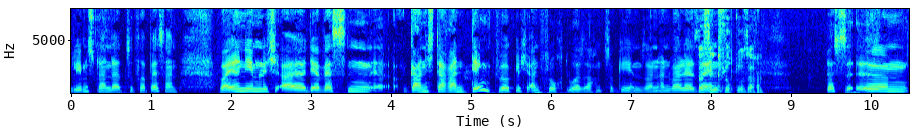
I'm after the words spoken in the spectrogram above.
Lebensstandard zu verbessern, weil nämlich äh, der Westen äh, gar nicht daran denkt, wirklich an Fluchtursachen zu gehen, sondern weil er Was sind Fluchtursachen? Das ähm,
